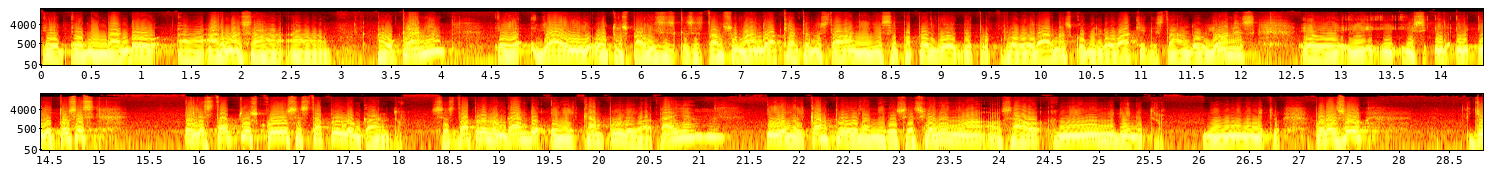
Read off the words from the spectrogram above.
eh, mandando armas a, Ucrania. Eh, ya hay otros países que se están sumando a que antes no estaban en ese papel de, proveer armas, como Eslovaquia, que está dando aviones. y, entonces, el status quo se está prolongando. Se está prolongando en el campo de batalla y en el campo de las negociaciones no ha avanzado ni un milímetro, ni un milímetro. Por eso yo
